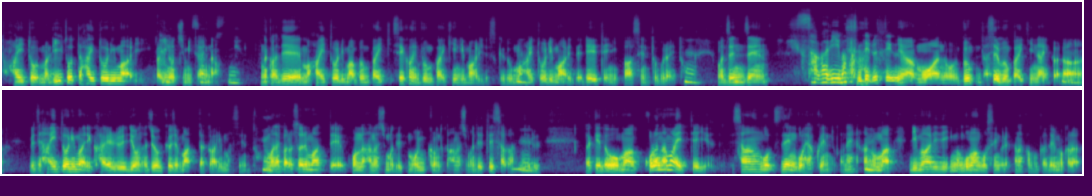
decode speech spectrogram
配当、まあ、リートって配当利回りが命みたいな中で、まあ、配当利、まあ、分配正確に分配金利回りですけど、まあ、配当利回りで0.2%ぐらいと、うん、まあ、全然。下がりまくってるっていう。いやもうあの分出せる分配金ないから、別に配当利回り変えるような状況じゃ全くありませんと、はい、まあ、だからそれもあってこんな話も出てオミクロンとか話も出て下がってる。うん。だけど、まあ、コロナ前って3500円とかね。あのまあ利回りで今5万5千円ぐらいかな株価で今から。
